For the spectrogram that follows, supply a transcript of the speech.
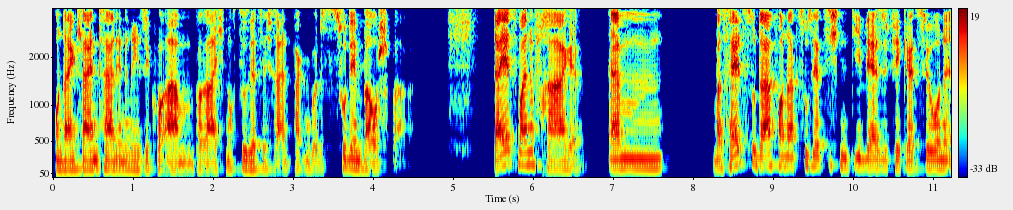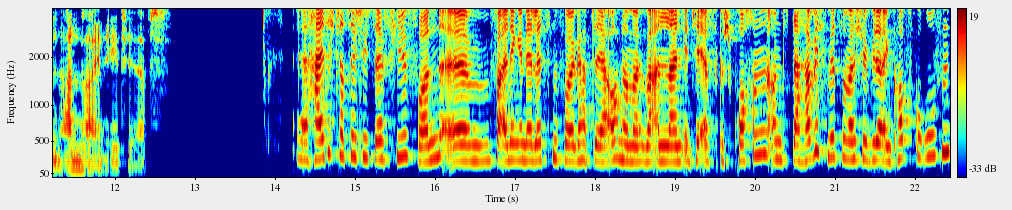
Und einen kleinen Teil in den risikoarmen Bereich noch zusätzlich reinpacken würdest zu dem Bausparer. Da jetzt meine Frage. Ähm, was hältst du da von einer zusätzlichen Diversifikation in Anleihen-ETFs? Äh, halte ich tatsächlich sehr viel von. Ähm, vor allen Dingen in der letzten Folge habt ihr ja auch nochmal über Anleihen-ETFs gesprochen. Und da habe ich es mir zum Beispiel wieder in den Kopf gerufen,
